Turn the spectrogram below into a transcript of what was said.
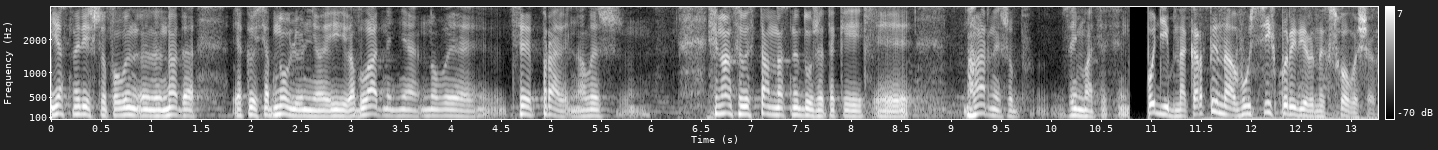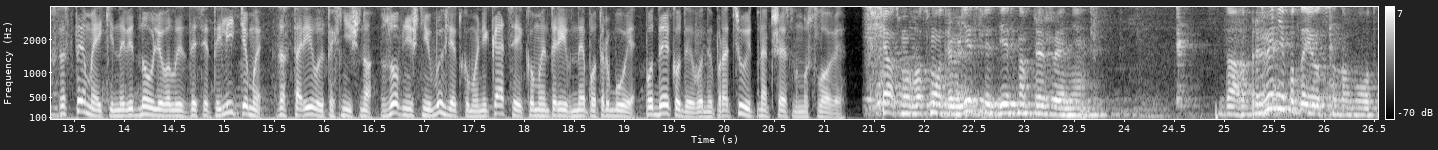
ясна річ, що повинно треба якесь обновлення і обладнання нове. Це правильно, але ж фінансовий стан у нас не дуже такий е, гарний, щоб займатися цим. Подібна картина в усіх перевірених сховищах. Системи, які не відновлювали з десятиліттями, застаріли технічно. Зовнішній вигляд комунікації коментарів не потребує. Подекуди вони працюють на чесному слові. Зараз ми посмотрим, є ли тут напряжение. Да, напряжение подается на воду.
